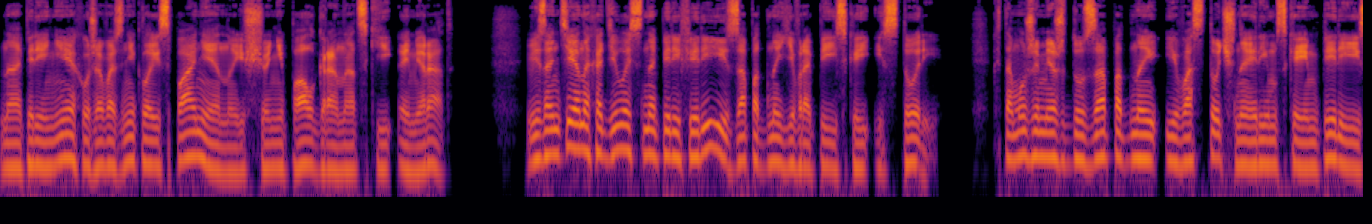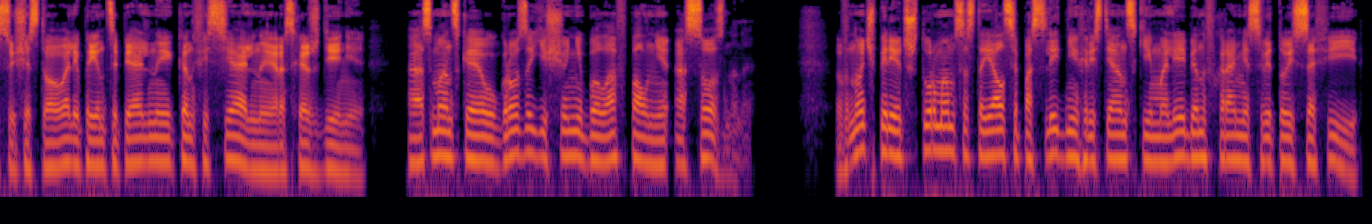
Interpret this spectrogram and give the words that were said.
на Пиренеях уже возникла Испания, но еще не пал Гранадский Эмират. Византия находилась на периферии западноевропейской истории. К тому же между Западной и Восточной Римской империей существовали принципиальные конфессиальные расхождения, а османская угроза еще не была вполне осознана. В ночь перед штурмом состоялся последний христианский молебен в храме Святой Софии.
